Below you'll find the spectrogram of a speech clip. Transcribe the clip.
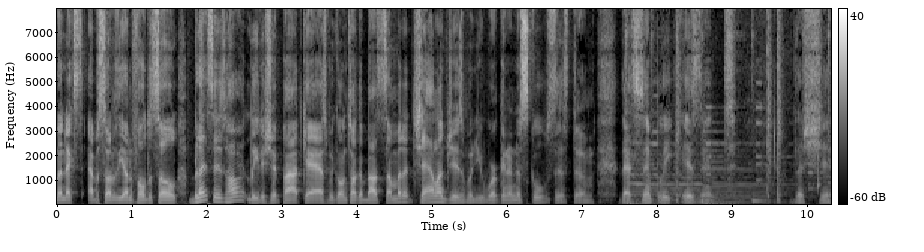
On the next episode of the Unfold the Soul, Bless His Heart Leadership Podcast, we're going to talk about some of the challenges when you're working in a school system that simply isn't the shit.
